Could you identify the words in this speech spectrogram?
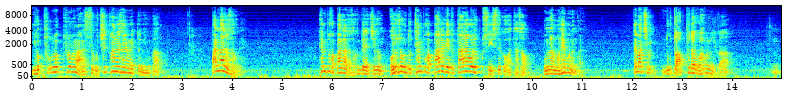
이거 프로, 프로그램 안 쓰고 칠판을 사용했던 이유가 빨라져서 그래. 템포가 빨라져서. 근데 지금 어느 정도 템포가 빠르게도 따라올 수 있을 것 같아서 오늘 한번 해보는 거야. 때마침 누구 또 아프다고 하니까 음.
